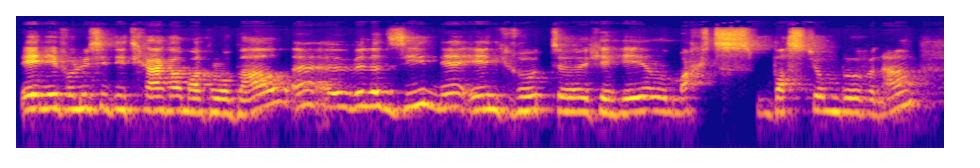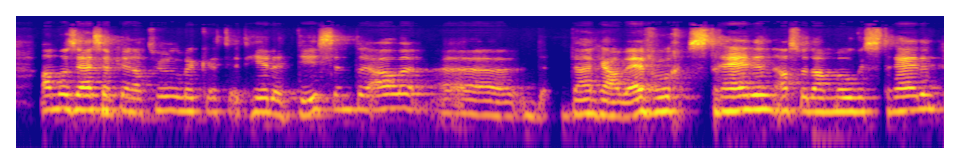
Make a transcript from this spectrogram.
één evolutie die het graag allemaal globaal hè, willen zien. Hè. Eén groot geheel machtsbastion bovenaan. Anderzijds heb je natuurlijk het, het hele decentrale. Daar gaan wij voor strijden, als we dan mogen strijden.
